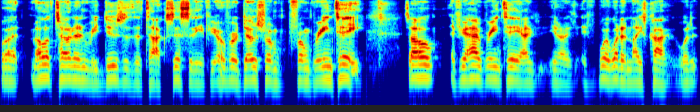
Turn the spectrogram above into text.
But melatonin reduces the toxicity if you overdose from from green tea. So if you have green tea, I you know, if what a nice cock, what a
